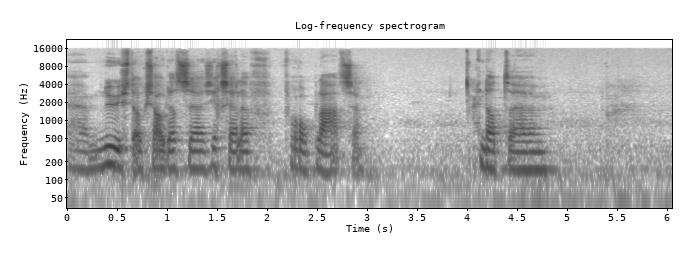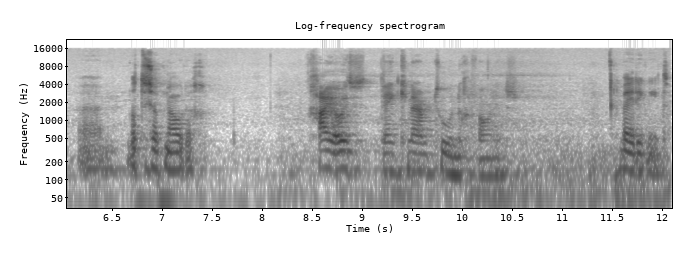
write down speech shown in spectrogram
Ehm, nu is het ook zo dat ze zichzelf voorop plaatsen. En dat, dat is ook nodig. Ga je ooit, denk je, naar hem toe in de gevangenis? Weet ik niet.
